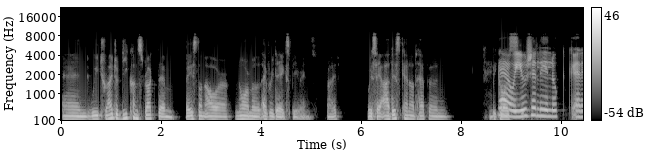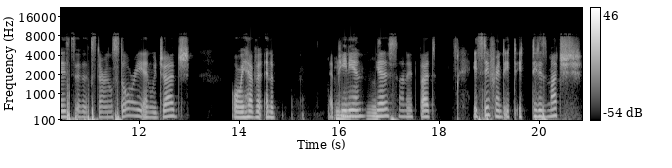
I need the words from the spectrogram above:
and we try to deconstruct them based on our normal everyday experience right? We say ah this cannot happen because yeah we usually look at it as an external story and we judge or we have a, an opinion, opinion yes. yes. on it but it's different it, it it is much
